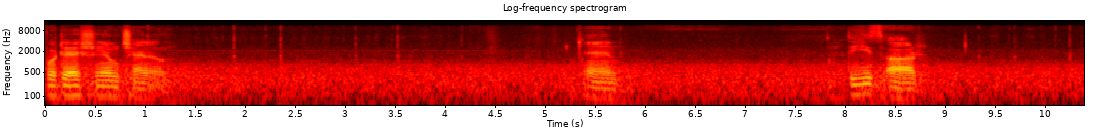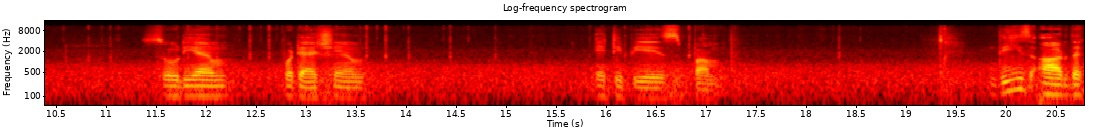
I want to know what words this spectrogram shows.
potassium channel and these are sodium potassium ATPase pump. These are the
